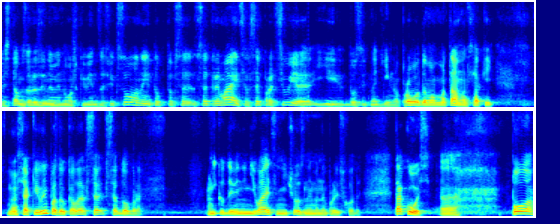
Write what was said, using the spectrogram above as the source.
Ось там за резинові ножки він зафіксований, тобто все, все тримається, все працює і досить надійно. Проводом обмотав на всякий, на всякий випадок, але все, все добре. Нікуди він не дівається, нічого з ними не відбувається. Так ось, е, по,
